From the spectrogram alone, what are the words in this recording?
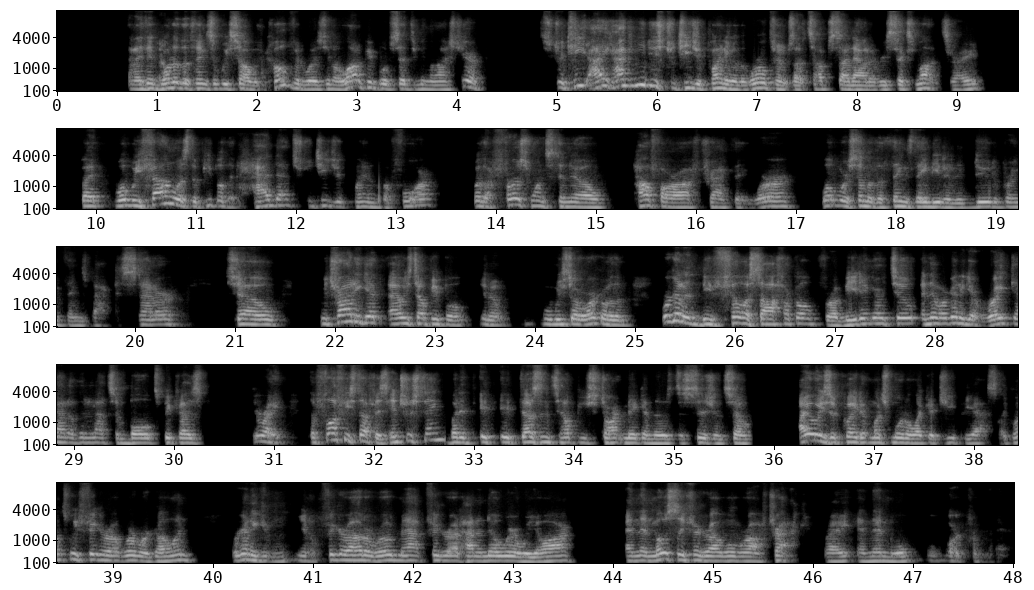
And I think one of the things that we saw with COVID was, you know, a lot of people have said to me in the last year, strategic, how can you do strategic planning when the world turns that's upside down every six months, right? But what we found was the people that had that strategic plan before were the first ones to know how far off track they were, what were some of the things they needed to do to bring things back to center. So we try to get, I always tell people, you know, when we start working with them, we're going to be philosophical for a meeting or two, and then we're going to get right down to the nuts and bolts because you're right. The fluffy stuff is interesting, but it, it, it doesn't help you start making those decisions. So I always equate it much more to like a GPS. Like once we figure out where we're going, we're going to you know figure out a roadmap, figure out how to know where we are, and then mostly figure out when we're off track, right? And then we'll, we'll work from there.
